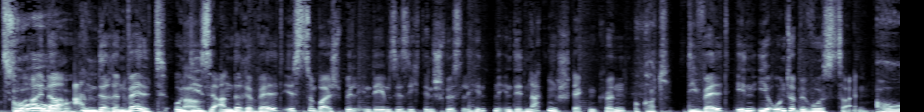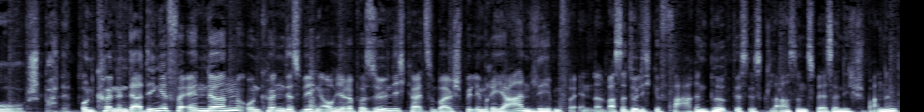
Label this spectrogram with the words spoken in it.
zu Oh. einer anderen Welt. Und Ah. diese andere Welt ist zum Beispiel, indem sie sich den Schlüssel hinten in den Nacken stecken können, Oh Gott. die Welt in ihr Unterbewusstsein. Oh, spannend. Und können da Dinge verändern und können deswegen auch ihre Persönlichkeit zum Beispiel im realen Leben verändern. Was natürlich Gefahren birgt, das ist klar, sonst wäre es ja nicht spannend.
